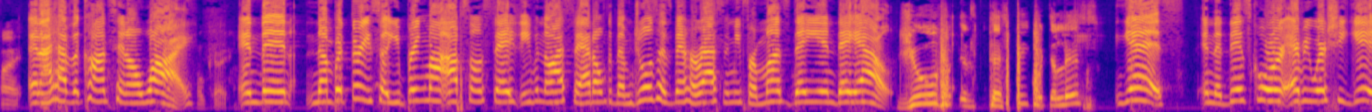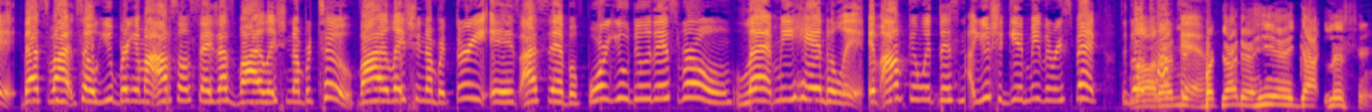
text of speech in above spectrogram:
All right. and I have the content on why. Okay. And then number three, so you bring my ops on stage, even though I say I don't for them. Jules has been harassing me for months, day in, day out. Jules to speak with the list? Yes. In the Discord, everywhere she get. That's why. So you bringing my ops on stage? That's violation number two. Violation number three is I said before you do this room, let me handle it. If I'm con with this, you should give me the respect to go Nah, talk that to nigga, him. but that, that he ain't got. Listen,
